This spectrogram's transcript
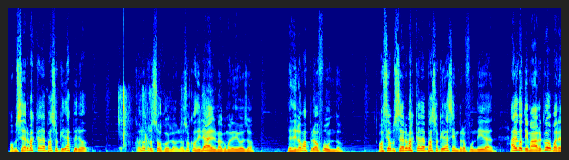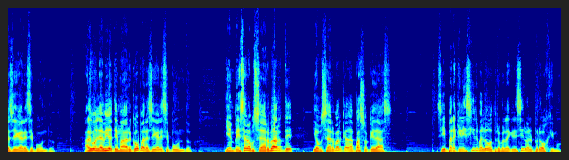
Observas cada paso que das, pero con otros ojos, lo- los ojos del alma, como le digo yo. Desde lo más profundo. O sea, observas cada paso que das en profundidad. Algo te marcó para llegar a ese punto. Algo en la vida te marcó para llegar a ese punto. Y empezar a observarte y a observar cada paso que das. ¿Sí? Para que le sirva al otro, para que le sirva al prójimo.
